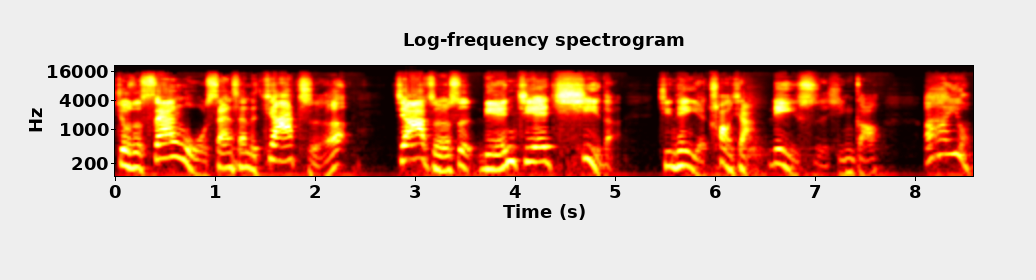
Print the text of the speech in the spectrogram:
就是三五三三的嘉泽，嘉泽是连接器的。今天也创下历史新高，哎呦，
